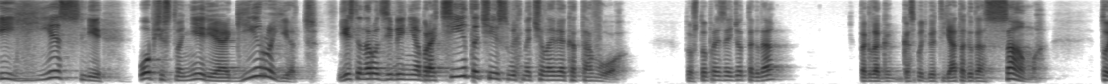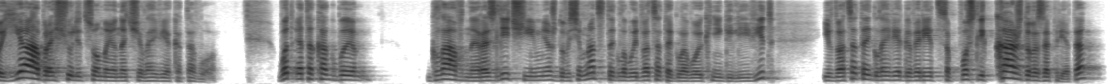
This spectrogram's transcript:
И если общество не реагирует, если народ земли не обратит очей своих на человека того, то что произойдет тогда? Тогда Господь говорит, я тогда сам, то я обращу лицо мое на человека того. Вот это как бы главное различие между 18 главой и 20 главой книги Левит – и в 20 главе говорится, после каждого запрета,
